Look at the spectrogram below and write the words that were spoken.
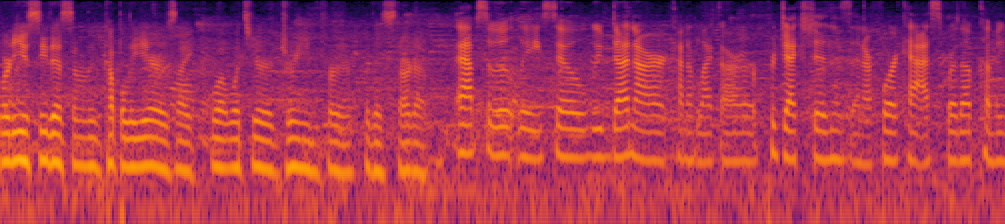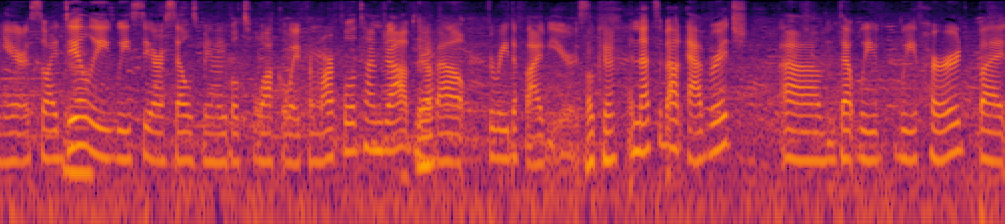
Where do you see this in a couple of years? Like, what what's your dream for for this startup? Absolutely. So we've done our kind of like our projections and our forecasts for the upcoming years. So ideally, yeah. we see ourselves being able to walk away from our full time jobs yeah. in about three to five years. Okay. And that's about average um, that we've we've heard, but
